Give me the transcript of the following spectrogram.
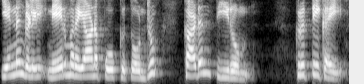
எண்ணங்களில் நேர்மறையான போக்கு தோன்றும். கடன் தீரும். கிருத்திகை.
